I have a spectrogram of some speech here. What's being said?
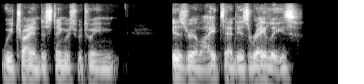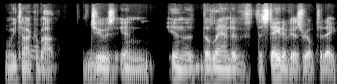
we try and distinguish between Israelites and Israelis when we talk yes. about Jews in in the, the land of the state of Israel today.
